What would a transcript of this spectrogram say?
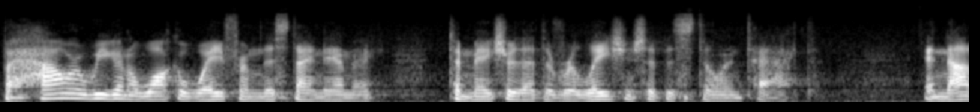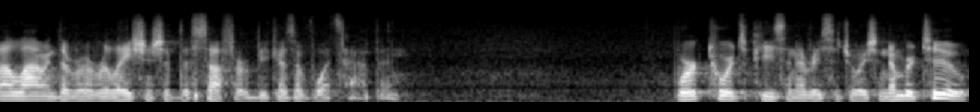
But how are we going to walk away from this dynamic to make sure that the relationship is still intact and not allowing the relationship to suffer because of what's happened. Work towards peace in every situation. Number two,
